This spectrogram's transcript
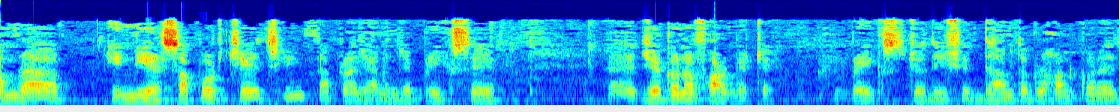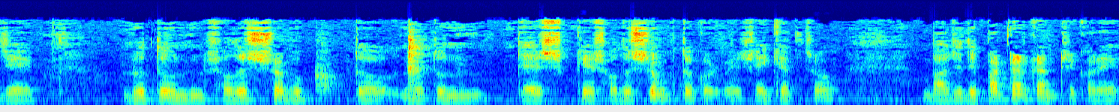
আমরা ইন্ডিয়ার সাপোর্ট চেয়েছি। আপনারা জানেন যে ব্রিক্সে যে কোনো ফরম্যাটে ব্রিক্স যদি সিদ্ধান্ত গ্রহণ করে যে নতুন সদস্যভুক্ত, নতুন দেশকে সদস্যভুক্ত করবে, সেই ক্ষেত্রেও বা যদি পার্টনার কান্ট্রি করে,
